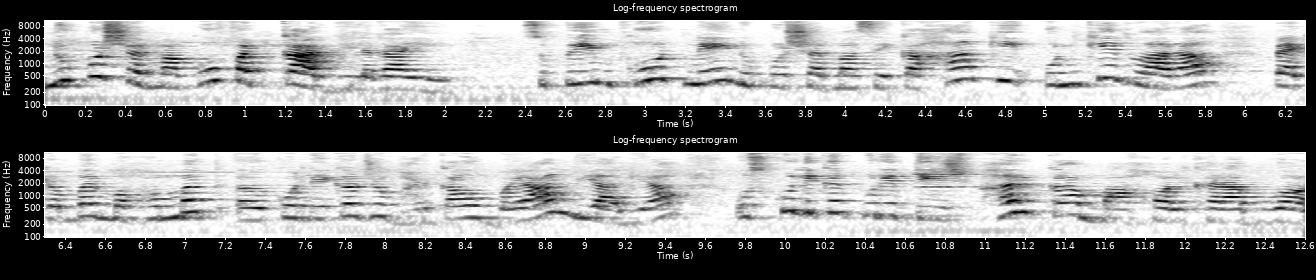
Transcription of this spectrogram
नुपुर शर्मा को फटकार भी लगाई। सुप्रीम कोर्ट ने नुपुर शर्मा से कहा कि उनके द्वारा पैगंबर मोहम्मद को लेकर जो भड़काऊ बयान दिया गया, उसको लेकर पूरे देश भर का माहौल खराब हुआ।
